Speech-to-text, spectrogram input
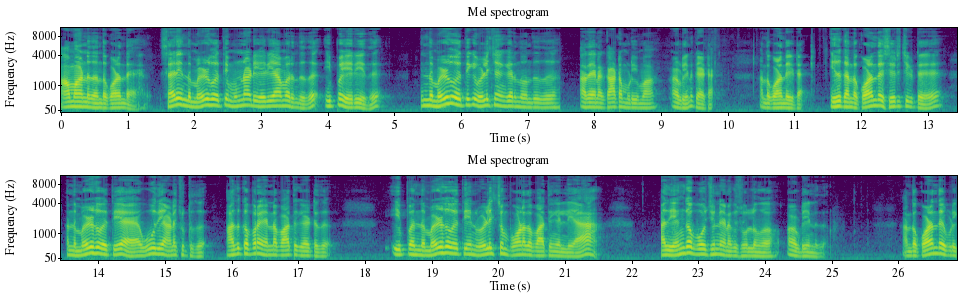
ஆமான்னுது அந்த குழந்தை. சரி இந்த மெழுகுவத்தி முன்னாடி எரியாமல் இருந்தது இப்போ எரியுது. இந்த மெழுகுவத்திக்கு வெளிச்சம் எங்கேருந்து வந்தது? அதை எனக்கு காட்ட முடியுமா? அப்படின்னு கேட்டேன் அந்த குழந்தைகிட்ட. இதுக்கு அந்த குழந்தை சிரிச்சுக்கிட்டு அந்த மெழுகுவத்தியை ஊதி அணைச்சுட்டுது. அதுக்கப்புறம் என்னை பார்த்து கேட்டுது. இப்போ இந்த மெழுகுவத்தியின் வெளிச்சம் போனதை பார்த்தீங்க இல்லையா? அது எங்கே போச்சுன்னு எனக்கு சொல்லுங்க அப்படின்னுது. அந்த குழந்தை இப்படி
